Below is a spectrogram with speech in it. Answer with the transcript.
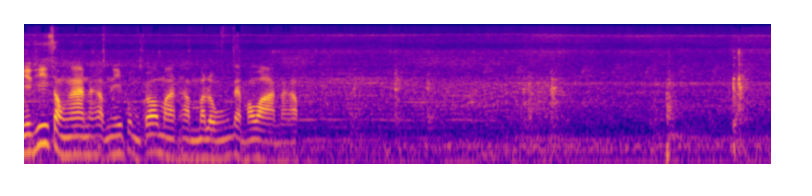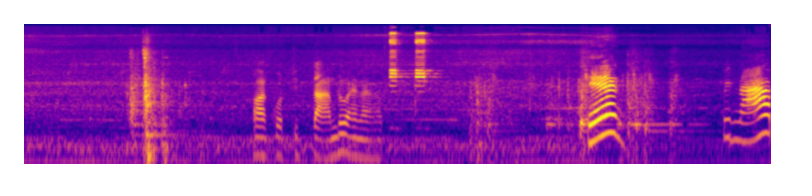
มีที่สองงานนะครับ นี้ผมก็มาทำมาลงตั้งแต่เมื่อวานนะครับากกดติดตามด้วยนะครับ เค้งปิดน้ำ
